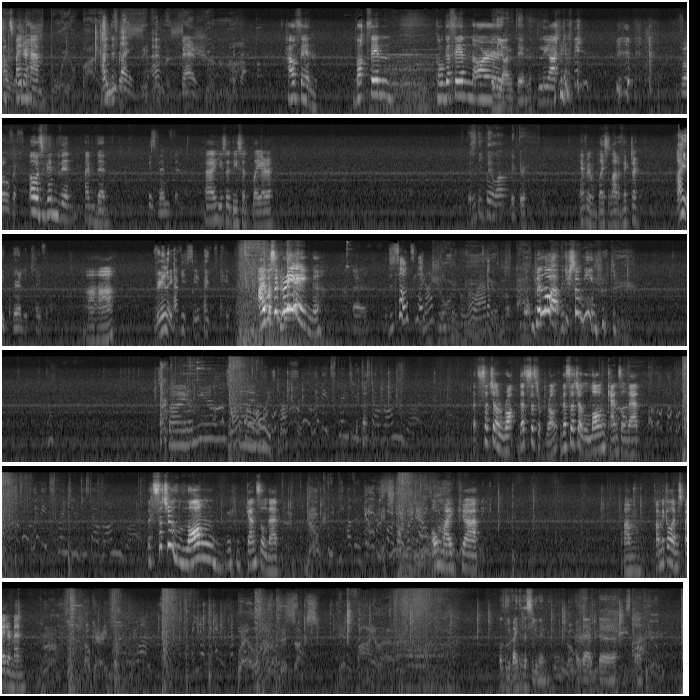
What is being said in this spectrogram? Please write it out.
Wow. Spider Ham. I'm different. like, I'm very. Look at that. How thin? Buck thin, Koga thin, or Lian Thin. Lian thin? Grover. oh, it's Vin Vin. I'm dead. Who's Vin Vin? Uh, he's a decent player. Doesn't he play a lot, Victor? Everyone plays a lot of Victor. I barely play for that. Uh huh. Really? Have you seen my play? I was agreeing. Uh, this sounds like. Not below average. Below, uh, you're so mean. Spider-Man. Spider-Man. always toxic. Let me explain to you just how wrong you are. That's such a wrong. That's such a wrong. That's such a long cancel. That. That's such a long cancel. That. How could it be otherwise? Oh my god. Um, comical. I'm Spider-Man. Well, he bind to the ceiling of that uh, spot.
